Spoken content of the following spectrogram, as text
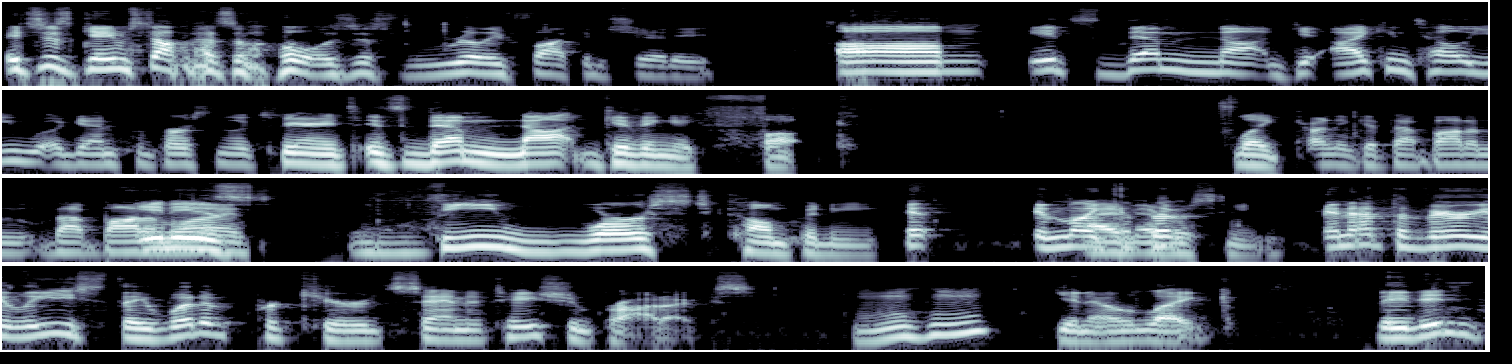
it's just GameStop as a whole is just really fucking shitty. Um, it's them not. Gi- I can tell you again from personal experience. It's them not giving a fuck. Like Trying to get that bottom, that bottom it line. is the worst company And like I've at the- ever seen. and at the very least, they would have procured sanitation products. hmm You know, like they didn't.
